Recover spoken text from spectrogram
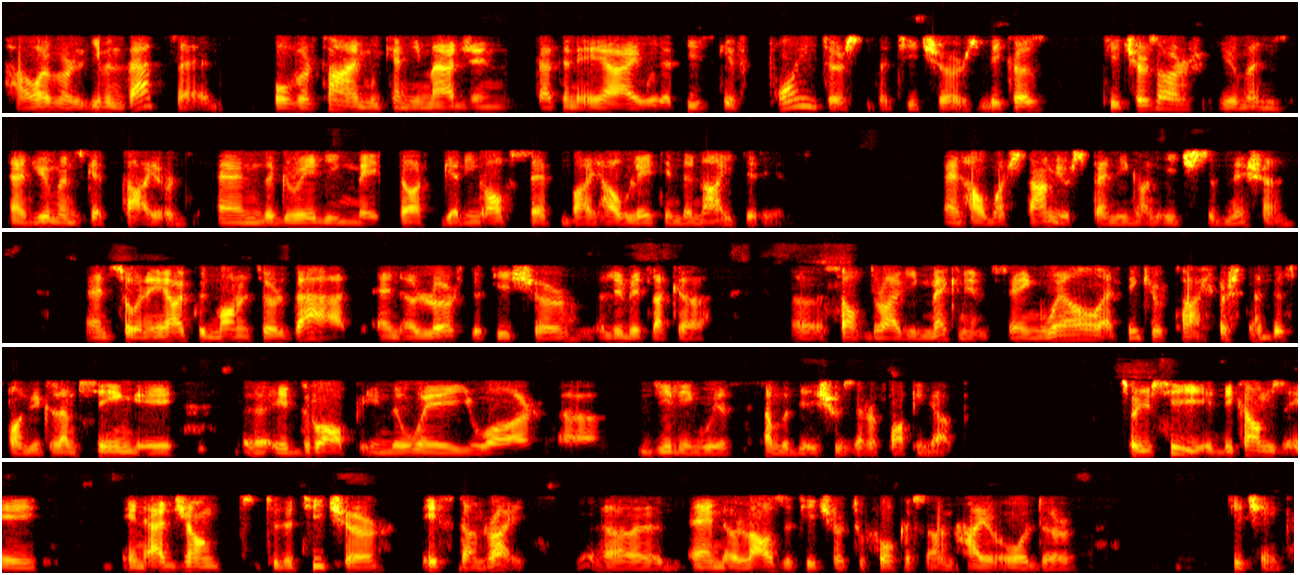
However, even that said, over time, we can imagine that an AI would at least give pointers to the teachers because teachers are humans and humans get tired and the grading may start getting offset by how late in the night it is and how much time you're spending on each submission. And so an AI could monitor that and alert the teacher a little bit like a, self-driving mechanism saying, well, I think you're tired at this point because I'm seeing a, a drop in the way you are um, dealing with some of the issues that are popping up. So you see, it becomes a, an adjunct to the teacher if done right. uh, and allows the teacher to focus on higher order teaching.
